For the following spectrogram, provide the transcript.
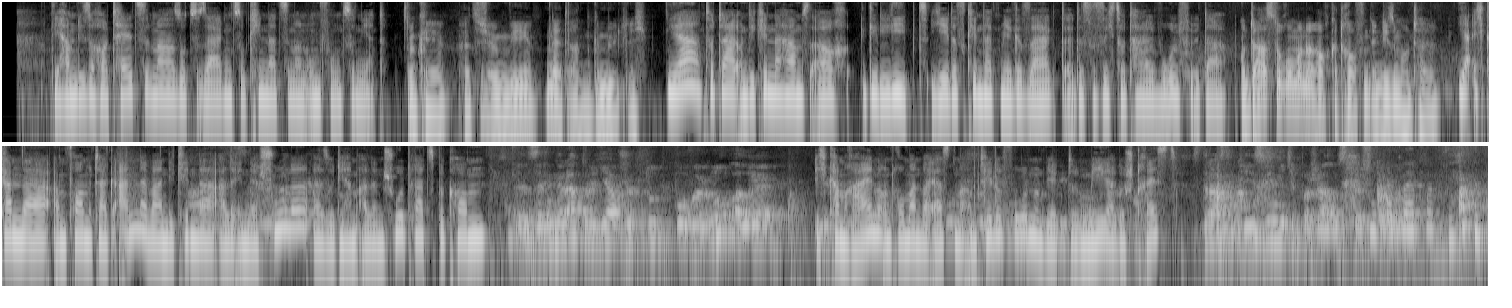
Die haben diese Hotelzimmer sozusagen zu Kinderzimmern umfunktioniert. Okay, hört sich irgendwie nett an, gemütlich. Ja, total. Und die Kinder haben es auch geliebt. Jedes Kind hat mir gesagt, äh, dass es sich total wohlfühlt da. Und da hast du Roman dann auch getroffen in diesem Hotel? Ja, ich kam da am Vormittag an. Da waren die Kinder alle in der Schule. Also die haben alle einen Schulplatz bekommen. Ich kam rein und Roman war erstmal am Telefon und wirkte mega gestresst. Здравствуйте, извините, пожалуйста, что...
